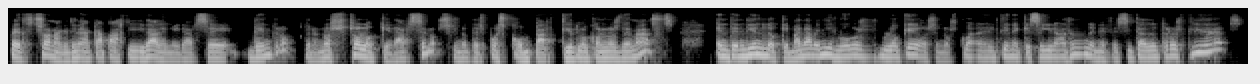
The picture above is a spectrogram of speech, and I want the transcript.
persona que tiene la capacidad de mirarse dentro, pero no solo quedárselo, sino después compartirlo con los demás, entendiendo que van a venir nuevos bloqueos en los cuales él tiene que seguir avanzando y necesita de otros líderes.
